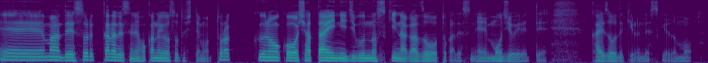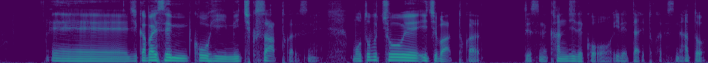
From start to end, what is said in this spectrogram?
えーまあでそれからですね他の要素としてもトラックのこう車体に自分の好きな画像とかですね文字を入れて改造できるんですけれどもえー自家焙煎コーヒー道草とかですね元部町営市場とかですね、漢字でこう入れたりとかですね、あと、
